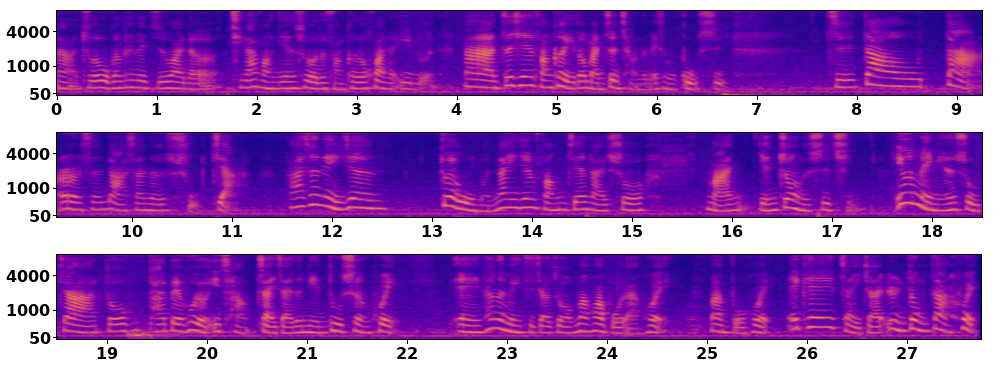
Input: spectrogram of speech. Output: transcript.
那除了我跟佩佩之外的其他房间，所有的房客都换了一轮。那这些房客也都蛮正常的，没什么故事。直到大二升大三的暑假，发生了一件对我们那一间房间来说蛮严重的事情。因为每年暑假都台北会有一场窄窄的年度盛会。诶，它的名字叫做漫画博览会、漫博会，A.K.A. 仔仔运动大会。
